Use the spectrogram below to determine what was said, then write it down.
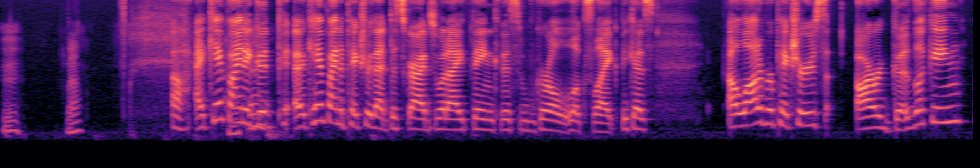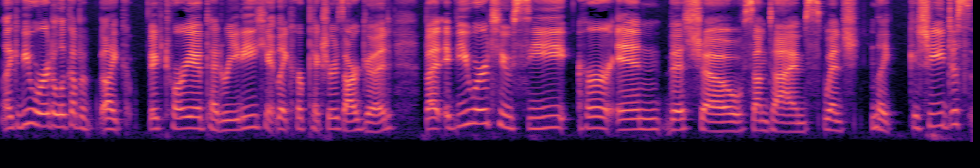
Hmm. Well, Ugh, I can't find a good. I can't find a picture that describes what I think this girl looks like because a lot of her pictures are good looking. Like if you were to look up a, like Victoria Pedretti, like her pictures are good. But if you were to see her in this show, sometimes when she, like 'cause she just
